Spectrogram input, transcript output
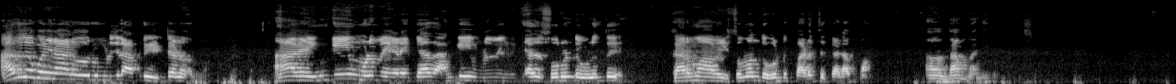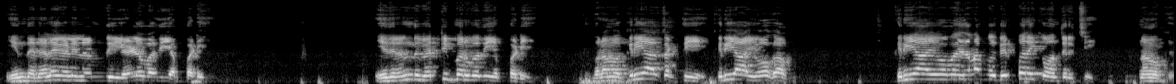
அதில் கொஞ்ச நாள் ஒரு முடிஞ்சல அப்படி இட்டணும் வரும் ஆக இங்கேயும் முழுமை கிடைக்காது அங்கேயும் முழுமை கிடைக்காது. சுருண்டு விழுந்து கர்மாவை சுமந்து கொண்டு படுத்து கிடப்பான். அவன் தான் மனிதன். இந்த நிலைகளிலிருந்து எழுவது எப்படி? இதிலிருந்து வெற்றி பெறுவது எப்படி? இப்போ நம்ம கிரியா சக்தி கிரியா யோகம் கிரியா யோகம் இதெல்லாம் விற்பனைக்கு வந்துருச்சு நமக்கு.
